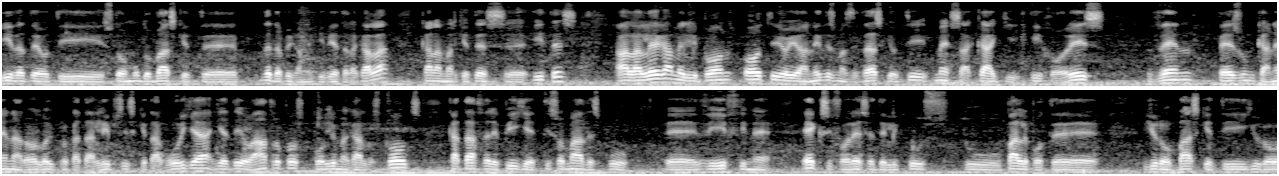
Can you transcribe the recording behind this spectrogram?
Είδατε ότι στο Μούντο Μπάσκετ ε, δεν τα πήγαμε και ιδιαίτερα καλά. Κάναμε αρκετές ε, ήττες. Αλλά λέγαμε λοιπόν ότι ο Ιωαννίδης μας διδάσκει ότι με σακάκι ή χωρίς δεν παίζουν κανένα ρόλο οι προκαταλήψεις και τα γούρια γιατί ο άνθρωπος, πολύ μεγάλος coach, κατάφερε πήγε τις ομάδες που ε, διεύθυνε έξι φορές σε τελικούς του πάλε ποτέ Eurobasket ή Euro,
